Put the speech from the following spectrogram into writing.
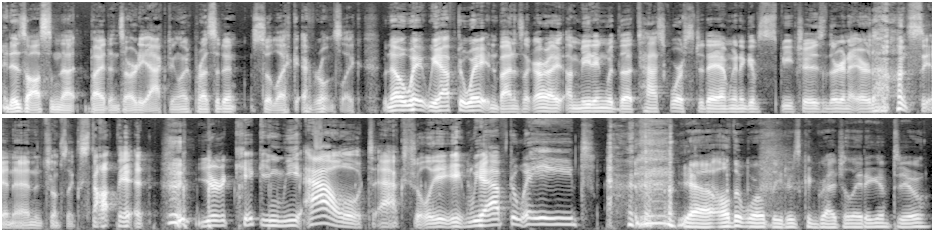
It is awesome that Biden's already acting like president. So like everyone's like, no, wait, we have to wait. And Biden's like, all right, I'm meeting with the task force today. I'm going to give speeches. They're going to air them on CNN. And Trump's like, stop it. You're kicking me out. Actually, we have to wait. yeah, all the world leaders congratulating him too.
